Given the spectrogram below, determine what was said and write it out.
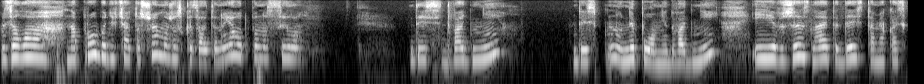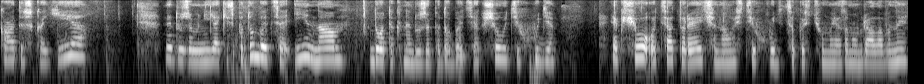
Взяла на пробу, дівчата, що я можу сказати? Ну, я от поносила десь два дні, десь, ну, не повні два дні, і вже, знаєте, десь там якась катишка є. Не дуже мені якість подобається, і на дотик не дуже подобається. Якщо у ті худі Якщо оця Туреччина, ось ці худі, це костюми я замовляла, вони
